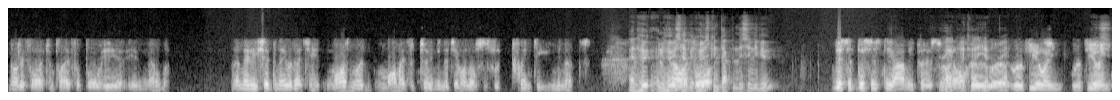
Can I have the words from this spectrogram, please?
"Not if I can play football here in Melbourne." And then he said to me, well, that's it. Mine, were, mine went for two minutes. Everyone else's for 20 minutes. And who and who's I having, who's conducting this interview? This is this is the army personnel Right, okay, who yep, were right. reviewing reviewing Yes.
